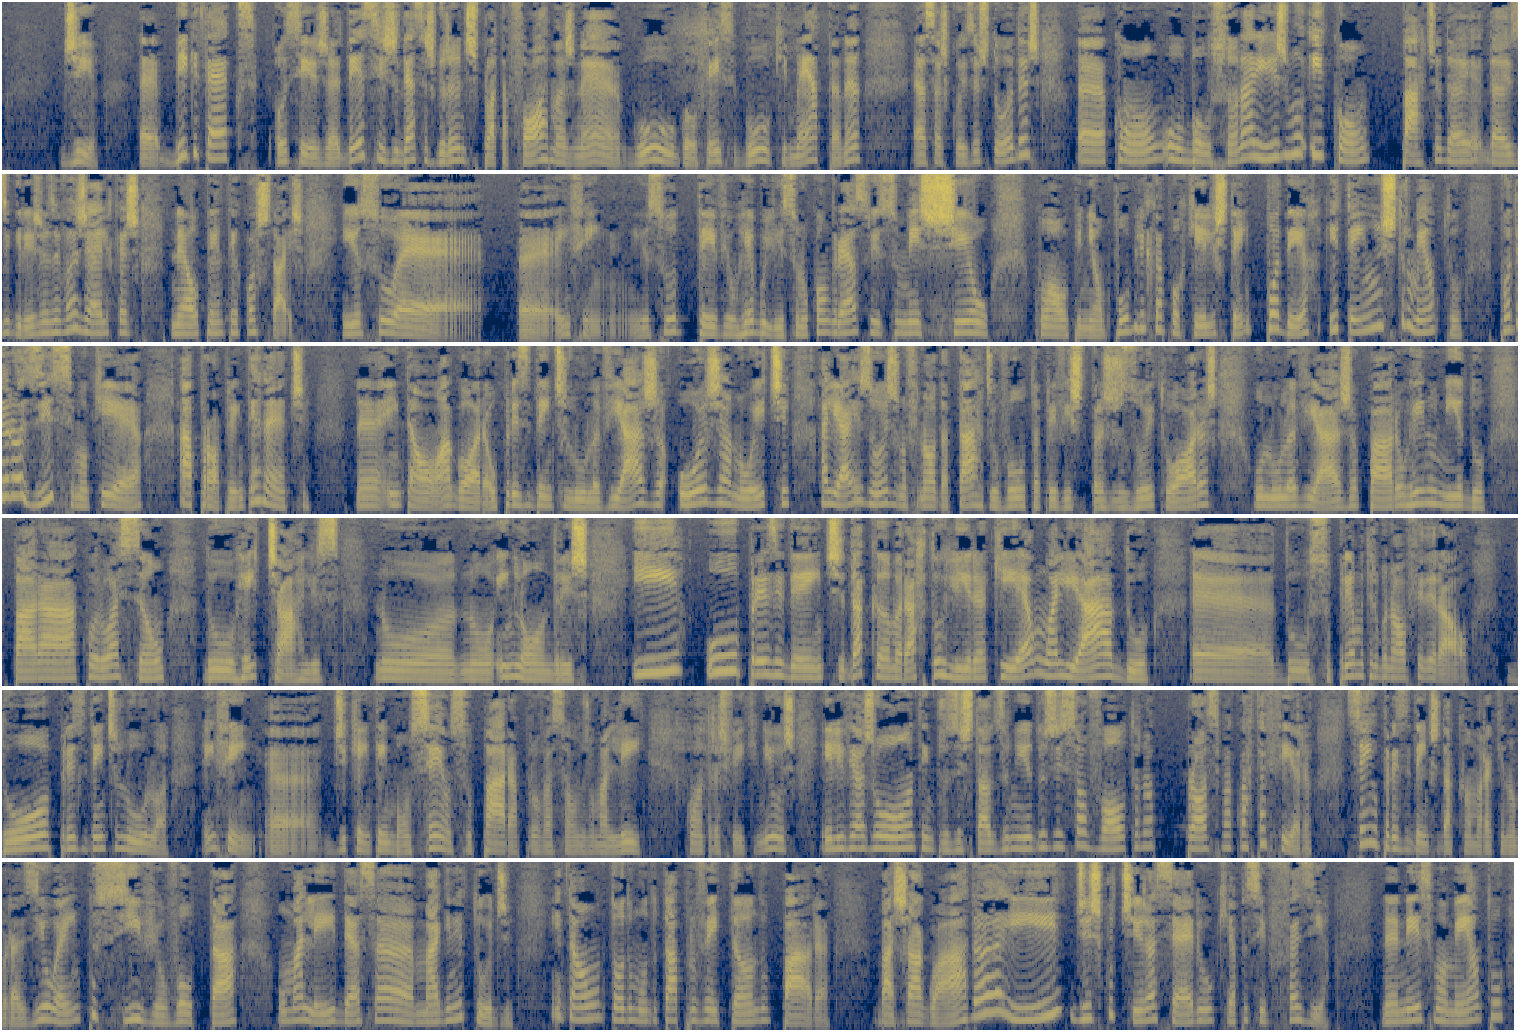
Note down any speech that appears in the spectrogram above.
de é, Big Techs, ou seja, desses, dessas grandes plataformas, né, Google, Facebook, Meta, né, essas coisas todas, é, com o bolsonarismo e com parte da, das igrejas evangélicas neopentecostais. Isso é, é, enfim, isso teve um rebuliço no Congresso, isso mexeu com a opinião pública, porque eles têm poder e têm um instrumento poderosíssimo que é a própria internet. Né? Então, agora, o presidente Lula viaja hoje à noite. Aliás, hoje, no final da tarde, o voo está previsto para as 18 horas. O Lula viaja para o Reino Unido, para a coroação do rei Charles no, no, em Londres. E o presidente da Câmara, Arthur Lira, que é um aliado é, do Supremo Tribunal Federal, do presidente Lula, enfim, é, de quem tem bom senso para a aprovação de uma lei contra as fake news, ele viajou ontem para os Estados Unidos e só volta na próxima quarta-feira. Sem o presidente da Câmara aqui no Brasil, é impossível voltar uma lei dessa magnitude. Então, todo mundo está aproveitando para baixar a guarda e discutir a sério o que é possível fazer. Né? Nesse momento,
